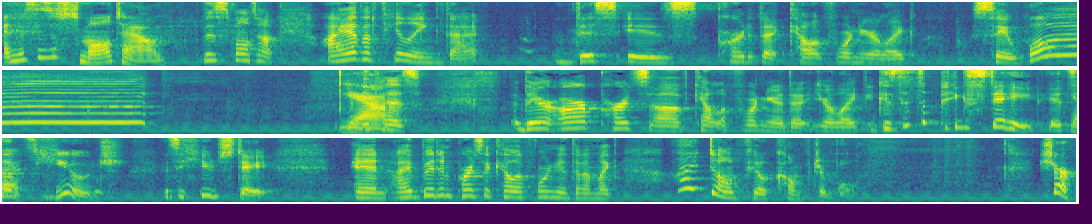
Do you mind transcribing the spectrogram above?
and this is a small town. This small town. I have a feeling that this is part of that California, like, say what? Yeah, Because there are parts of California that you're like, because it's a big state. It's yeah, a it's huge. it's a huge state, and I've been in parts of California that I'm like, I don't feel comfortable Sure,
